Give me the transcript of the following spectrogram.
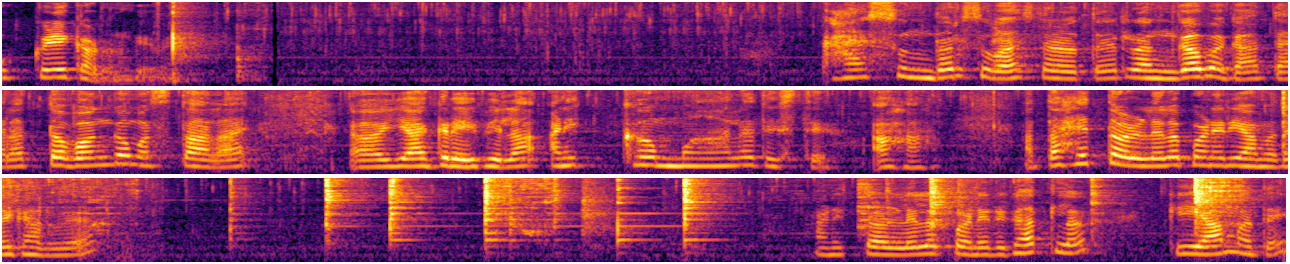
उकळी काढून घेऊया. काय सुंदर सुवास तळवतोय रंग बघा त्याला तवंग मस्त आला आहे या ग्रेव्हीला आणि कमाल दिसते आहा. आता हे तळलेलं पनीर यामध्ये घालूया. आणि तळलेलं पनीर घातलं की यामध्ये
